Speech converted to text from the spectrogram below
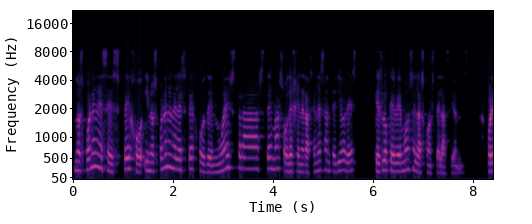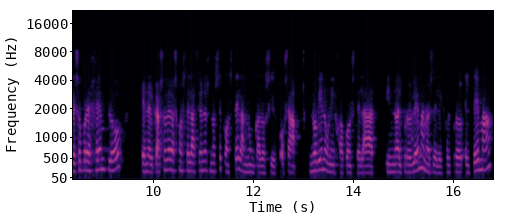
nos ponen ese espejo y nos ponen en el espejo de nuestros temas o de generaciones anteriores, que es lo que vemos en las constelaciones. Por eso, por ejemplo, en el caso de las constelaciones no se constelan nunca los hijos, o sea, no viene un hijo a constelar y no el problema no es del hijo, el, tema,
